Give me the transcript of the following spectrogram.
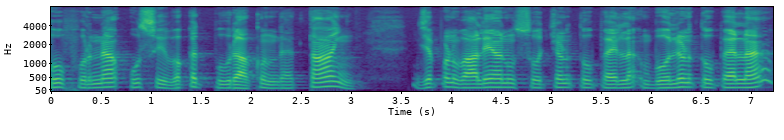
ਉਹ ਫੁਰਨਾ ਉਸੇ ਵਕਤ ਪੂਰਾ ਹੁੰਦਾ। ਤਾਂ ਹੀ ਜਪਣ ਵਾਲਿਆਂ ਨੂੰ ਸੋਚਣ ਤੋਂ ਪਹਿਲਾਂ, ਬੋਲਣ ਤੋਂ ਪਹਿਲਾਂ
